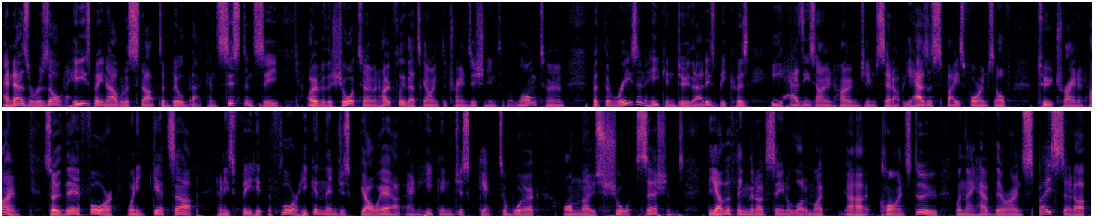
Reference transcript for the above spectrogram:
And as a result, he's been able to start to build that consistency over the short term. And hopefully that's going to transition into the long term. But the reason he can do that is because he has his own home gym set up. He has a space for himself to train at home. So therefore, when he gets up and his feet hit the floor, he can then just go out and he can just get to work on those short sessions. The other thing that I've seen a lot of my uh, clients do when they have their own space set up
